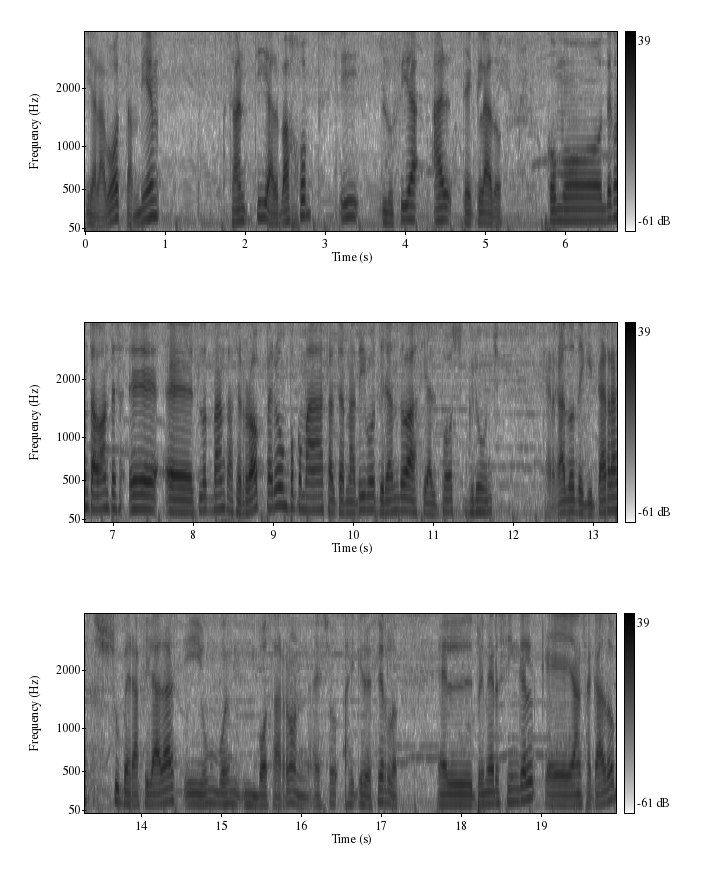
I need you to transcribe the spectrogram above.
y a la voz también, Santi al bajo y Lucía al teclado. Como te he contado antes, eh, eh, Slot Bands hace rock, pero un poco más alternativo, tirando hacia el post-grunge, cargado de guitarras súper afiladas y un buen bozarrón, eso hay que decirlo. El primer single que han sacado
